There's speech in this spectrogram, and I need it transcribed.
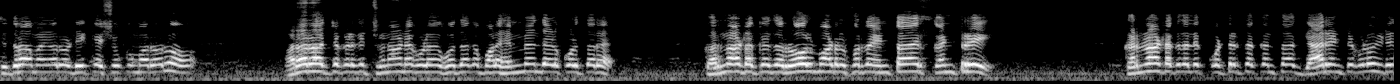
ಸಿದ್ದರಾಮಯ್ಯವರು ಡಿ ಕೆ ಶಿವಕುಮಾರ್ ಅವರು ಹೊರ ರಾಜ್ಯಗಳಿಗೆ ಚುನಾವಣೆಗಳು ಹೋದಾಗ ಬಹಳ ಹೆಮ್ಮೆಯಿಂದ ಹೇಳ್ಕೊಳ್ತಾರೆ. ಕರ್ನಾಟಕದ role model for the entire country ಕರ್ನಾಟಕದಲ್ಲಿ ಕೊಟ್ಟಿರ್ತಕ್ಕಂಥ ಗ್ಯಾರಂಟಿಗಳು ಇಡೀ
